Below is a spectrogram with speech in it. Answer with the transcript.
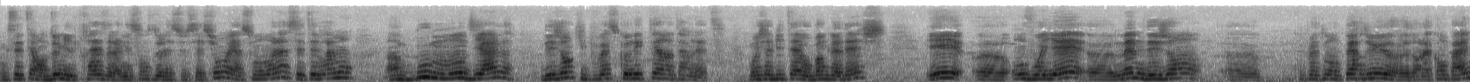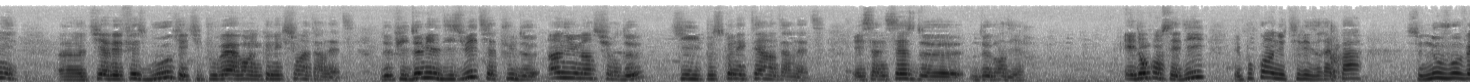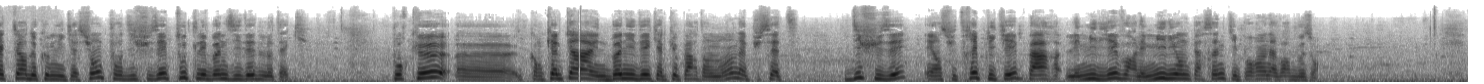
donc c'était en 2013 à la naissance de l'association, et à ce moment-là, c'était vraiment un boom mondial des gens qui pouvaient se connecter à Internet. Moi, j'habitais au Bangladesh, et euh, on voyait euh, même des gens euh, complètement perdus dans la campagne qui avaient Facebook et qui pouvaient avoir une connexion Internet. Depuis 2018, il y a plus de 1 humain sur deux qui peut se connecter à Internet et ça ne cesse de, grandir. Et donc on s'est dit, mais pourquoi on n'utiliserait pas ce nouveau vecteur de communication pour diffuser toutes les bonnes idées de l'OTEC Pour que euh, quand quelqu'un a une bonne idée quelque part dans le monde, elle puisse être diffusée et ensuite répliquée par les milliers, voire les millions de personnes qui pourraient en avoir besoin.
